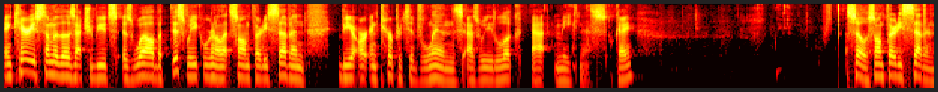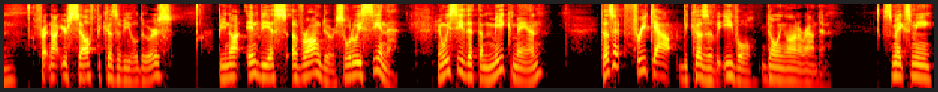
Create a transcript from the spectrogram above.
and carries some of those attributes as well. But this week, we're going to let Psalm 37 be our interpretive lens as we look at meekness, okay? So, Psalm 37 fret not yourself because of evildoers, be not envious of wrongdoers. So, what do we see in that? And we see that the meek man doesn't freak out because of evil going on around him. This makes me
